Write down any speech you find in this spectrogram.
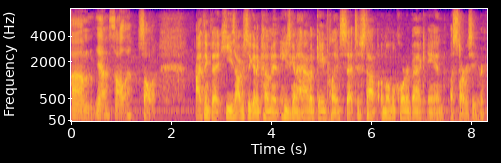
Um, yeah, Sala. Sala. I think that he's obviously going to come in. He's going to have a game plan set to stop a mobile quarterback and a star receiver.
